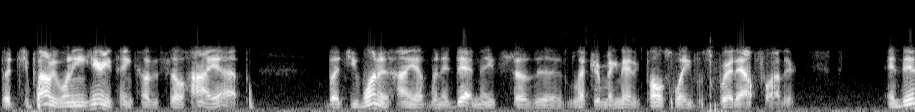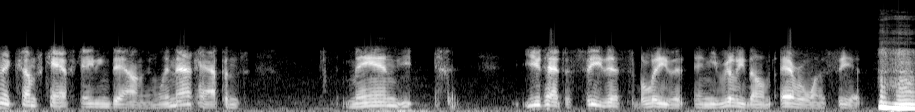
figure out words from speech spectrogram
but you probably won't even hear anything because it's so high up. But you want it high up when it detonates, so the electromagnetic pulse wave will spread out farther and then it comes cascading down. And when that happens, man, you'd have to see this to believe it, and you really don't ever want to see it. Mm-hmm.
